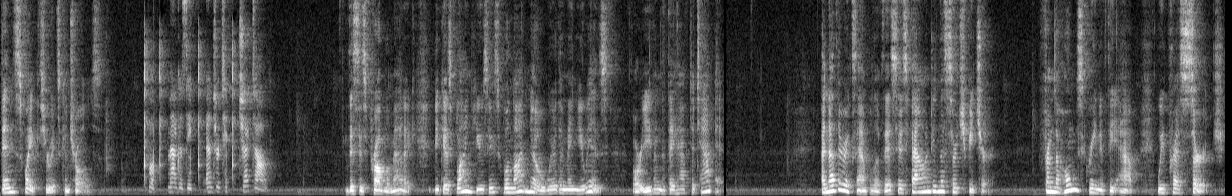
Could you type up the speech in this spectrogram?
then swipe through its controls. Book. Magazine. Entertain. Checked out. This is problematic because blind users will not know where the menu is, or even that they have to tap it. Another example of this is found in the search feature. From the home screen of the app, we press search.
